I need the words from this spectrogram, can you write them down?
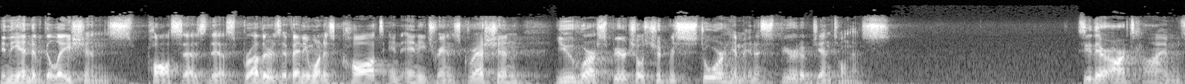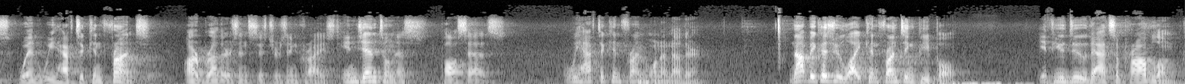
In the end of Galatians, Paul says this Brothers, if anyone is caught in any transgression, you who are spiritual should restore him in a spirit of gentleness. See, there are times when we have to confront our brothers and sisters in Christ. In gentleness, Paul says, but we have to confront one another. Not because you like confronting people. If you do, that's a problem.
